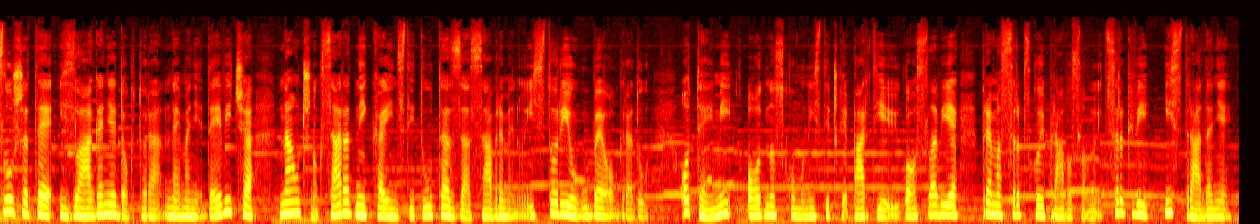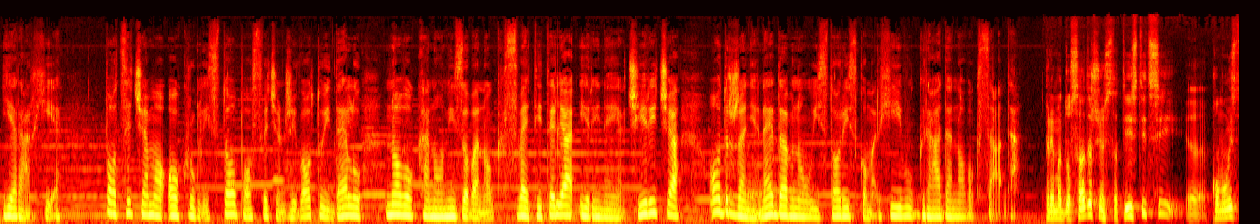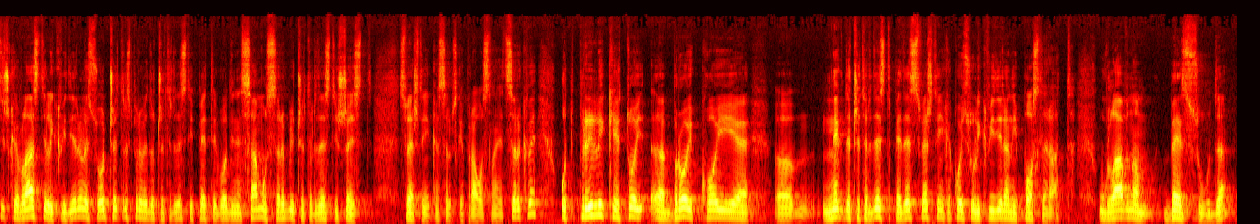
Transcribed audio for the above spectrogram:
Slušate izlaganje doktora Nemanje Devića, naučnog saradnika Instituta za savremenu istoriju u Beogradu, o temi Odnos komunističke partije Jugoslavije prema Srpskoj pravoslavnoj crkvi i stradanje jerarhije. Podsećamo okrugli sto posvećen životu i delu novokanonizovanog svetitelja Irineja Ćirića, održan je nedavno u Istorijskom arhivu grada Novog Sada. Prema dosadašnjoj statistici, e, komunističke vlasti likvidirale su od 41. do 45. godine samo u Srbiji 46 sveštenika Srpske pravoslavne crkve. Otprilike to je broj koji je e, negde 40-50 sveštenika koji su likvidirani posle rata. Uglavnom bez suda.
